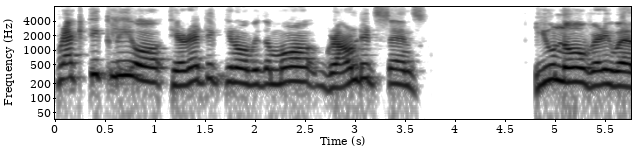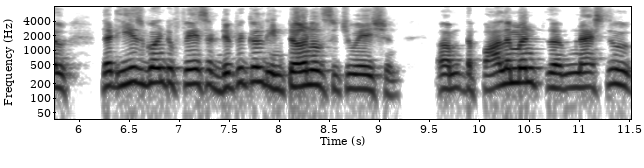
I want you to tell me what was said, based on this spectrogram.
Practically or theoretic you know with a more grounded sense you know very well that he is going to face a difficult internal situation. Um, the parliament the national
